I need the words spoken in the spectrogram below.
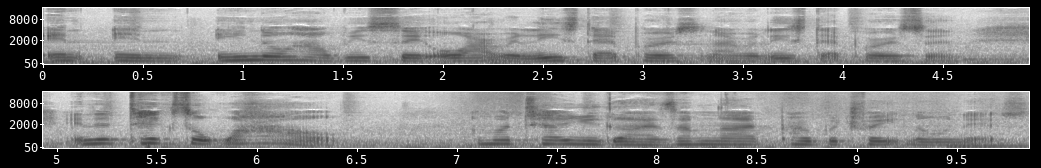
And and you know how we say, Oh, I released that person, I released that person. And it takes a while. I'm gonna tell you guys, I'm not perpetrating on this.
